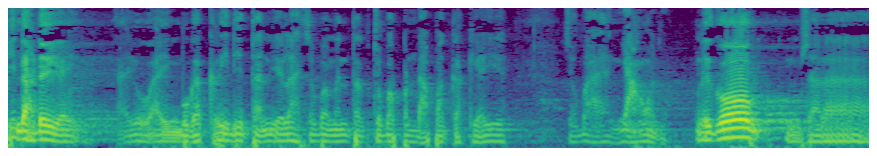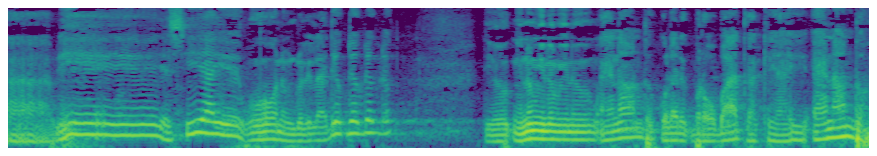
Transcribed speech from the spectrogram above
Pindah deh ya ayo aing buka kreditan ya lah. Coba minta coba pendapat ke kiai coba nyaon. Assalamualaikum. Salam. Iya, ya sia. Oh, alhamdulillah. Duk, duk, duk, duk. minum minum minum enak tuh kula dek berobat ka kiai. Enak tuh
